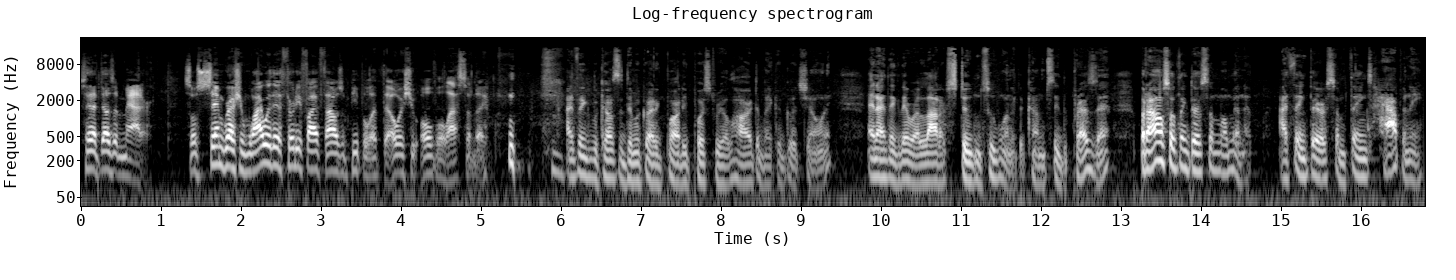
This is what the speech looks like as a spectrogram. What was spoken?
said it doesn't matter. So, Sam Gresham, why were there 35,000 people at the OSU Oval last Sunday? I think because the Democratic Party pushed real hard to make a good showing. And I think there were a lot of students who wanted to come see the president. But I also think there's some momentum. I think there are some things happening.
